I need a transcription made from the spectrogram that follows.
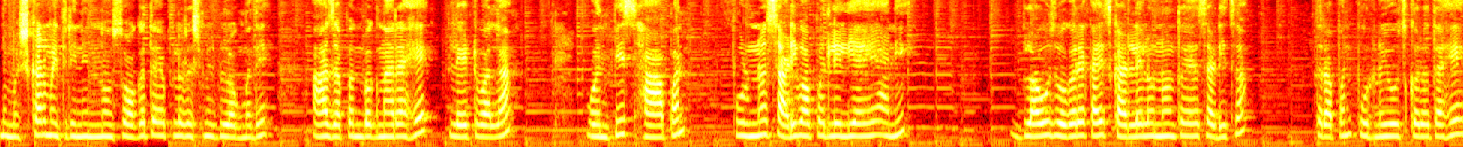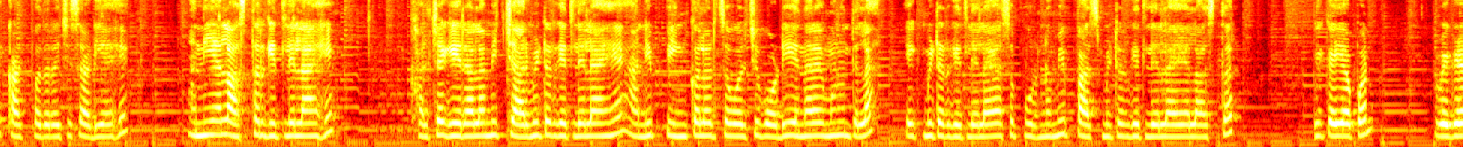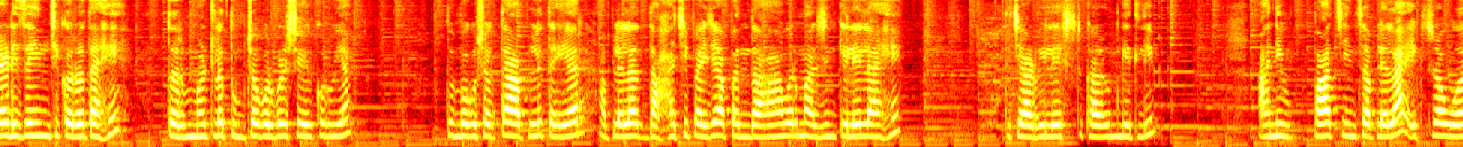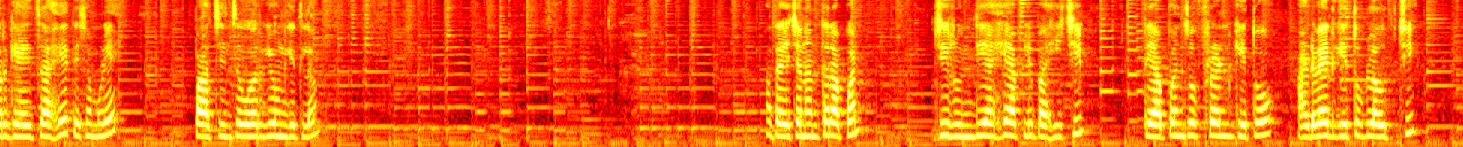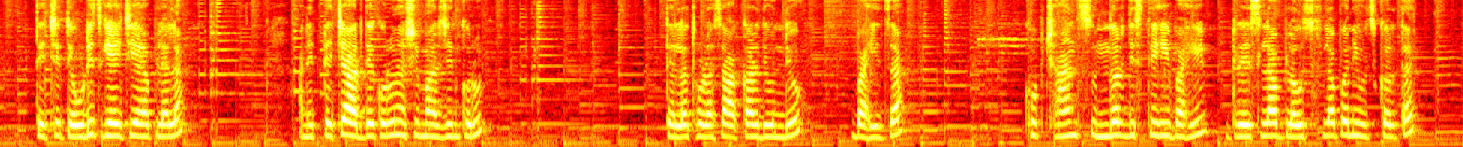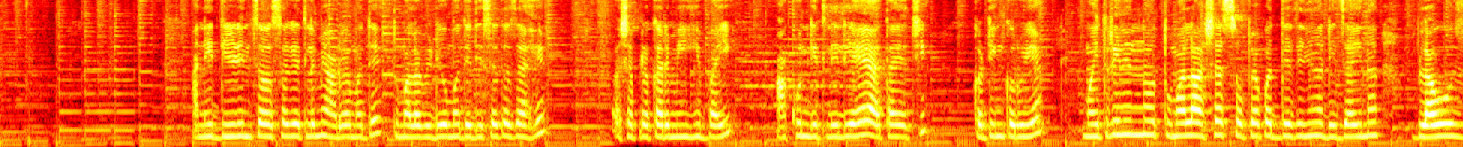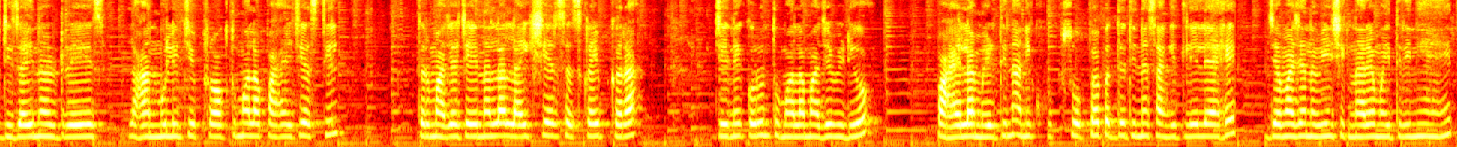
नमस्कार मैत्रिणींनो स्वागत आहे आपलं रश्मी ब्लॉगमध्ये. आज आपण बघणार आहे प्लेटवाला वन पीस. हा आपण पूर्ण साडी वापरलेली आहे आणि ब्लाऊज वगैरे काहीच काढलेलं नव्हतं या साडीचा. तर आपण पूर्ण यूज करत आहे. काठपदराची साडी आहे आणि याला अस्तर घेतलेला आहे. खालच्या घेराला मी चार मीटर घेतलेला आहे आणि पिंक कलरचं वरची बॉडी येणार आहे म्हणून त्याला एक मीटर घेतलेला आहे. असं पूर्ण मी पाच मीटर घेतलेलं आहे याला अस्तर. ही काही आपण वेगळ्या डिझाईनची करत आहे. तर म्हटलं तुमच्याबरोबर शेअर करूया. तुम्ही बघू शकता आपले तयार आपल्याला दहाची पाहिजे. आपण दहावर मार्जिन केलेलं आहे. त्याची आडवी लेस्ट काढून घेतली. आणि पाच इंच आपल्याला एक्स्ट्रा वर घ्यायचं आहे. त्याच्यामुळे पाच इंच वर घेऊन घेतलं. आता याच्यानंतर आपण जी रुंदी आहे आपली बाहीची ते आपण जो फ्रंट घेतो आडव्यात घेतो ब्लाऊजची त्याची तेवढीच घ्यायची आहे आपल्याला. आणि त्याच्या अर्धे करून अशी मार्जिन करून त्याला थोडासा आकार देऊन देऊ बाहीचा. खूप छान सुंदर दिसते ही बाही. ड्रेसला ब्लाऊजला पण यूज करतात. आणि दीड इंच असं घेतलं मी आडव्यामध्ये. तुम्हाला व्हिडिओमध्ये दिसतच आहे. अशा प्रकारे मी ही बाई आखून घेतलेली आहे. आता याची कटिंग करूया. मैत्रिणींनो तुम्हाला अशाच सोप्या पद्धतीनं डिझायनर ब्लाऊज डिझायनर ड्रेस लहान मुलींचे फ्रॉक तुम्हाला पाहायचे असतील तर माझ्या चॅनलला लाईक शेअर सबस्क्राईब करा. जेणेकरून तुम्हाला माझे व्हिडिओ पाहायला मिळतील आणि खूप सोप्या पद्धतीनं सांगितलेले आहेत ज्या माझ्या नवीन शिकणाऱ्या मैत्रिणी आहेत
